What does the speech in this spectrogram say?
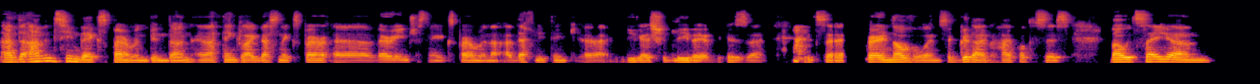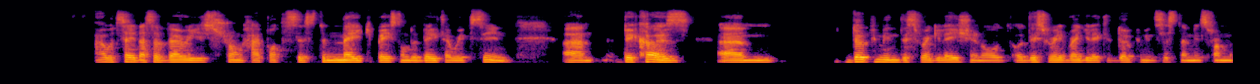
I, I, haven't seen the experiment been done, and I think like that's an exper- uh, very interesting experiment. I, definitely think uh, you guys should lead it because uh, it's uh, very novel and it's a good hypothesis. But I would say um, I would say that's a very strong hypothesis to make based on the data we've seen, um, because um, dopamine dysregulation or, or dysregulated dopamine system is from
